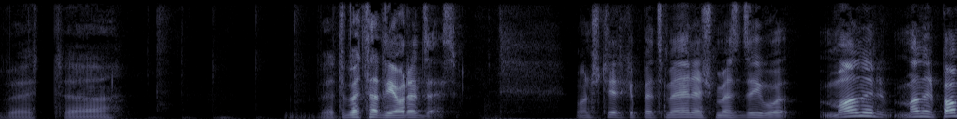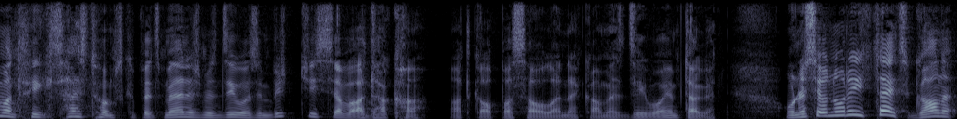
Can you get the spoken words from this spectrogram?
Bet, uh, bet, bet tad jau redzēsim. Man šķiet, ka pēc mēneša mēs dzīvosim. Man ir, man ir pamatīgs aizdoms, ka pēc mēneša mēs dzīvosim bišķi savādākā atkal pasaulē, nekā mēs dzīvojam tagad. Un es jau no rīta teicu, galvenā,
